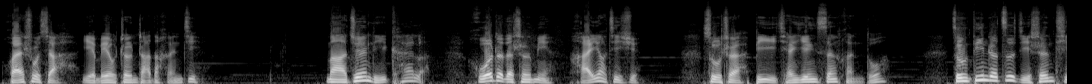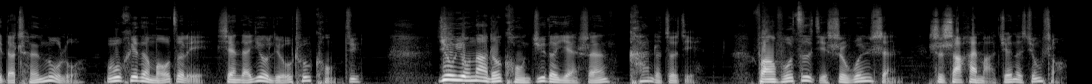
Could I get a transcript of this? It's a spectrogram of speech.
槐树下也没有挣扎的痕迹。马娟离开了，活着的生命还要继续。”宿舍比以前阴森很多，总盯着自己身体的陈露露，乌黑的眸子里现在又流出恐惧，又用那种恐惧的眼神看着自己，仿佛自己是瘟神，是杀害马娟的凶手。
